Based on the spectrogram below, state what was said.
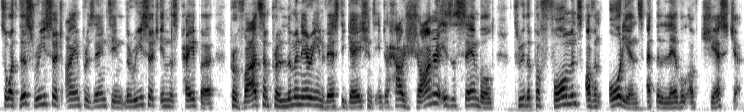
So, what this research I am presenting, the research in this paper, provides some preliminary investigations into how genre is assembled through the performance of an audience at the level of gesture.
